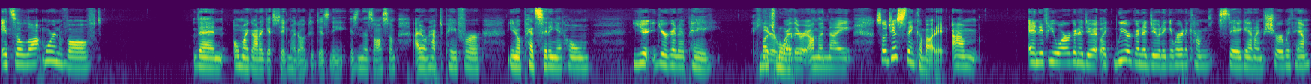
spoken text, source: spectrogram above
it's a lot more involved than oh my god, I get to take my dog to Disney. Isn't this awesome? I don't have to pay for you know pet sitting at home. You're, you're gonna pay here, whether on the night. So just think about it. Um, and if you are going to do it, like we are going to do it again, we're going to come stay again, I'm sure, with him.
